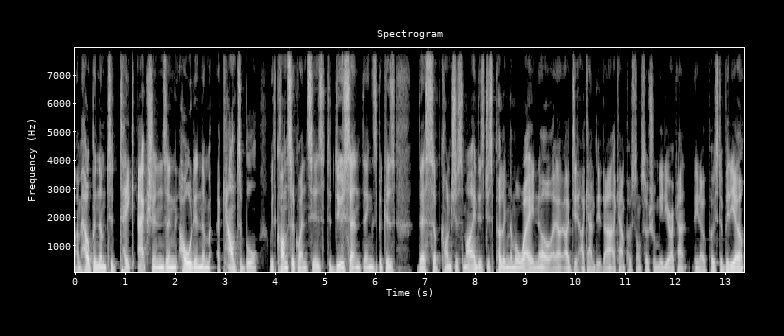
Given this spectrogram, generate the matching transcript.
I'm helping them to take actions and holding them accountable with consequences to do certain things because their subconscious mind is just pulling them away. No, I, I, I can't do that. I can't post on social media. I can't, you know, post a video.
